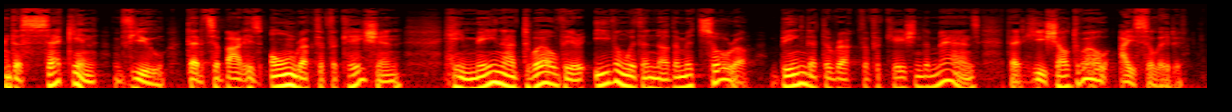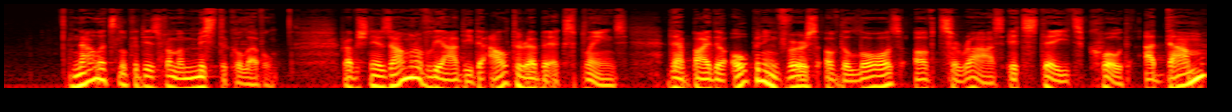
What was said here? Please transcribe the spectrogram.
the second view that it's about his own rectification, he may not dwell there even with another Metzora, being that the rectification demands that he shall dwell isolated. Now let's look at this from a mystical level. Rabbi Shneur Zalman of Liadi, the Alter Rebbe explains that by the opening verse of the laws of Tzaras, it states, quote, Adam,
